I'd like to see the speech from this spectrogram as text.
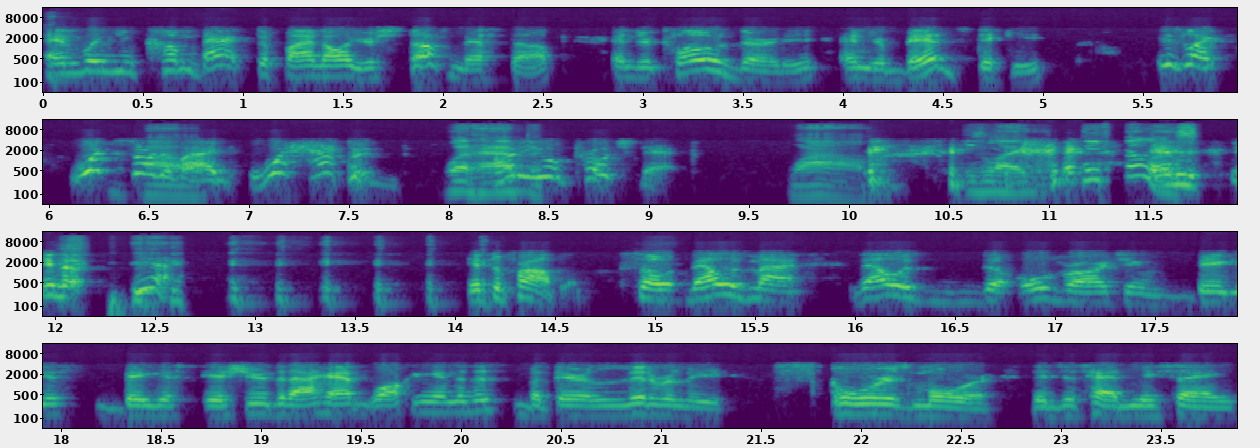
And when you come back to find all your stuff messed up and your clothes dirty and your bed sticky, it's like, what sort of Wow. idea? What happened? What How do you approach that? Wow. He's like, hey. And you know, yeah, it's a problem. So that was my that was the overarching biggest biggest issue that I had walking into this. But there are literally scores more that just had me saying,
